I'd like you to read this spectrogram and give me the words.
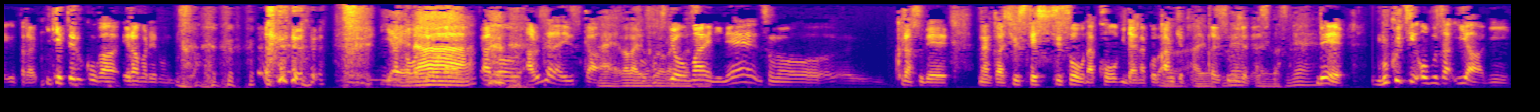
ー言ったら、イケてる子が選ばれるんですよ。嫌やんかなあの、あるじゃないですか。はい、わかります。卒業前にね、その、クラスで、なんか出世しそうな子みたいなこのアンケート取ったりするじゃないですか。すね。で、無口オブザイヤーに、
